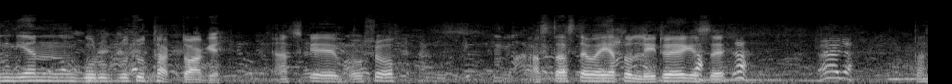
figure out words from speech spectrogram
ইন্ডিয়ান গরু প্রচুর থাকতো আগে। আজকে অবশ্য আস্তে আস্তে ভাই এত লেট হয়ে গেছে। তার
